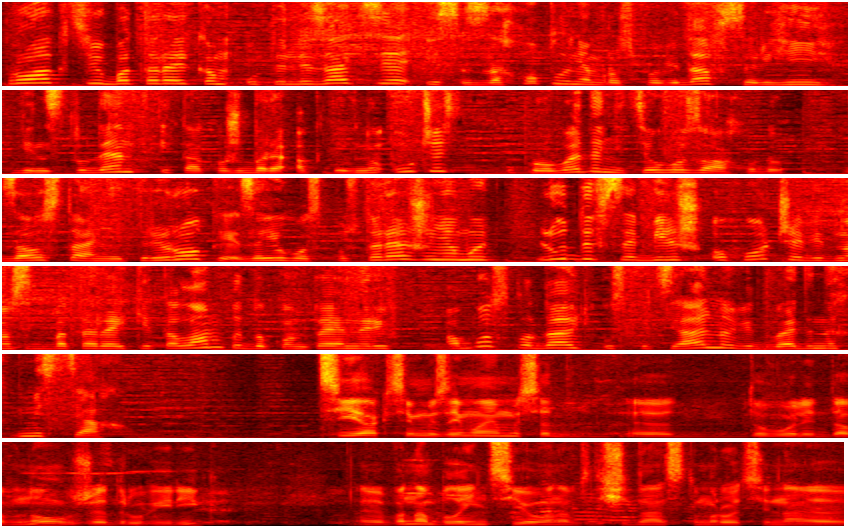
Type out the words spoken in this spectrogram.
Про акцію батарейкам утилізація із захопленням розповідав Сергій. Він студент і також бере активну участь у проведенні цього заходу. За останні три роки, за його спостереженнями, люди все більш охоче відносять батарейки та лампи до контейнерів або складають у спеціально відведених місцях. Цією акцією ми займаємося е, доволі давно, вже другий рік. Е, Вона була ініційована в 2012 році на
